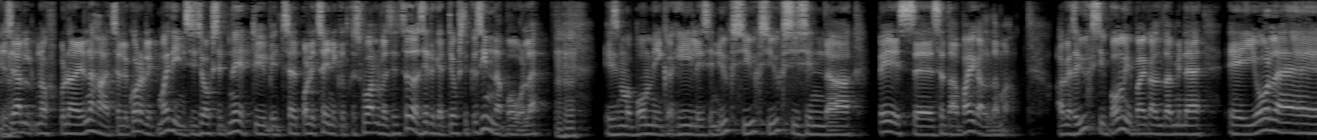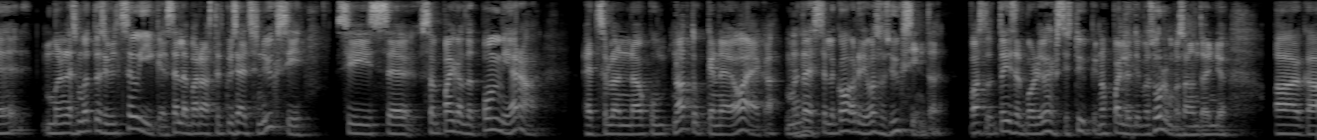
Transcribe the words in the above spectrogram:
ja seal noh, kuna oli näha, et see oli korralik madin, siis jooksid need tüübid, see politseinikud, kes valvasid seda sirget, jooksid ka sinnapoole mm. -hmm. ja siis ma pommiga hiilisin üksi, üksi, üksi sinna B-sse seda paigaldama. aga see üksi pommi paigaldamine ei ole mõnes mõttes üldse õige, sellepärast et kui sa jääd sinna üksi, siis eh, sa paigaldad pommi ära et sul on nagu natukene aega, ma olen mm -hmm. täiesti selle kaardi osas üksinda, vastu teisel pool oli üheksateist tüüpi, noh, paljud juba surma saanud, on ju. aga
